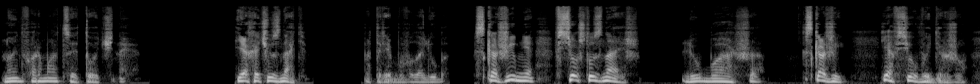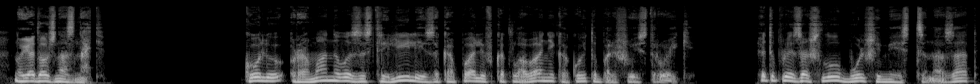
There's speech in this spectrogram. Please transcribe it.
но информация точная. Я хочу знать, — потребовала Люба. — Скажи мне все, что знаешь. — Любаша, скажи, я все выдержу, но я должна знать. Колю Романова застрелили и закопали в котловане какой-то большой стройки. Это произошло больше месяца назад,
